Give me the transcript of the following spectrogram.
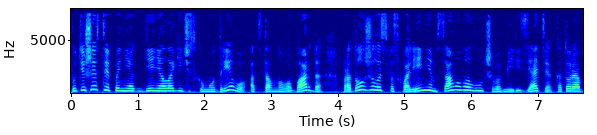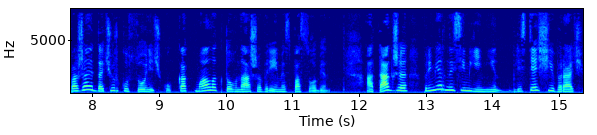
Путешествие по генеалогическому древу отставного барда продолжилось восхвалением самого лучшего в мире зятя, который обожает дочурку Сонечку, как мало кто в наше время способен, а также примерный семьянин, блестящий врач,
